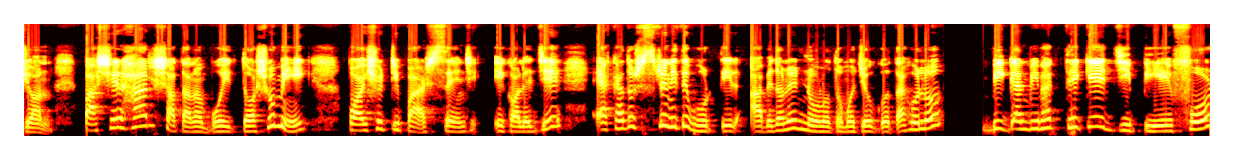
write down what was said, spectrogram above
জন। পাশের হার সাতানব্বই দশমিক পঁয়ষট্টি পার্সেন্ট এ কলেজে একাদশ শ্রেণীতে ভর্তির আবেদনের ন্যূনতম যোগ্যতা হলো বিজ্ঞান বিভাগ থেকে জিপিএ ফোর,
